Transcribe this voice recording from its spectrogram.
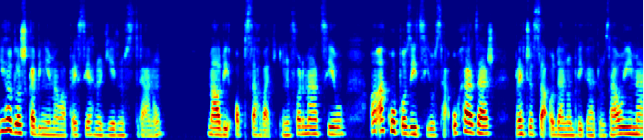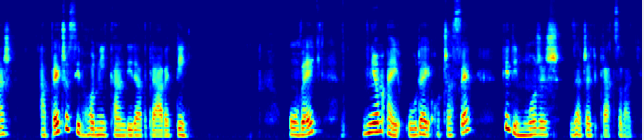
Jeho dĺžka by nemala presiahnuť jednu stranu, mal by obsahovať informáciu, o akú pozíciu sa uchádzaš, prečo sa o danú brigádu zaujímaš a prečo si vhodný kandidát práve ty. Uveď v ňom aj údaj o čase, kedy môžeš začať pracovať.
